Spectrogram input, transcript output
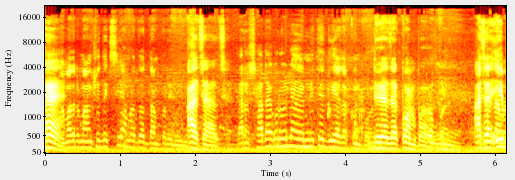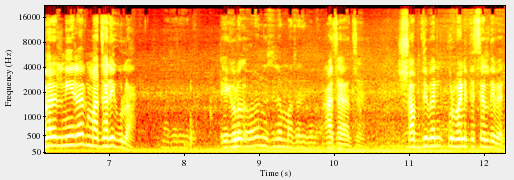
হ্যাঁ। আমাদের মাংস দেখছি আমরা তোর দাম করে নিই আচ্ছা আচ্ছা। কারণ সাদা গরু হলে এমনিতে দুই হাজার কম পড়বে দুই হাজার কম পড়বে। আচ্ছা এবারে নিলেন মাঝারিগুলা। এগুলো নিয়েছিলাম মাঝারিগুলো। আচ্ছা আচ্ছা। সব দিবেন কুরবানিতে সেল দিবেন?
